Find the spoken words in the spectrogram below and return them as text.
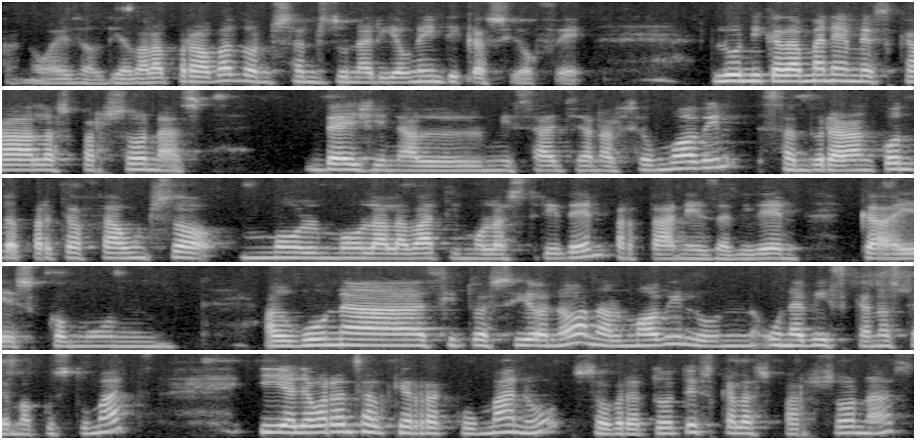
que no és el dia de la prova, doncs se'ns donaria una indicació a fer. L'únic que demanem és que les persones vegin el missatge en el seu mòbil, se'n donaran compte perquè fa un so molt, molt elevat i molt estrident, per tant, és evident que és com un, alguna situació no? en el mòbil, un, un avís que no estem acostumats. I llavors el que recomano, sobretot, és que les persones,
